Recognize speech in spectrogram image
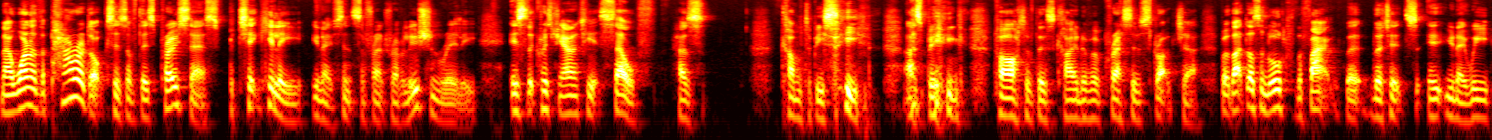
Now, one of the paradoxes of this process, particularly you know since the French Revolution, really, is that Christianity itself has come to be seen as being part of this kind of oppressive structure. But that doesn't alter the fact that that it's it, you know we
